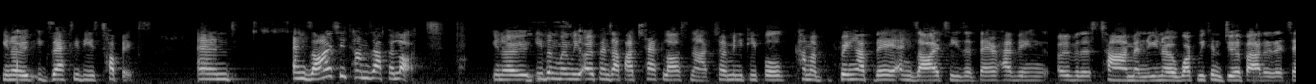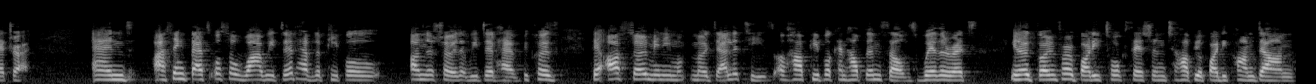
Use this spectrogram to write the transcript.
you know, exactly these topics. And anxiety comes up a lot. You know, even when we opened up our chat last night, so many people come up, bring up their anxieties that they're having over this time and, you know, what we can do about it, etc. And I think that's also why we did have the people on the show that we did have because there are so many modalities of how people can help themselves, whether it's, you know, going for a body talk session to help your body calm down,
